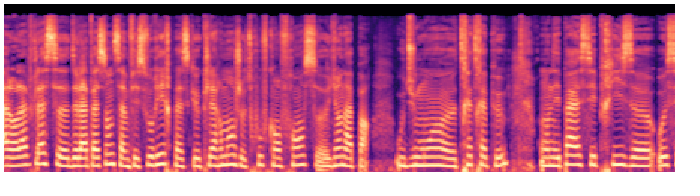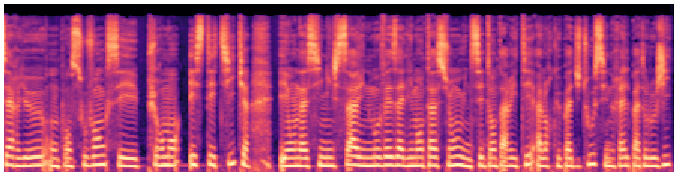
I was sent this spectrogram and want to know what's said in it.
Alors la place de la patiente, ça me fait sourire parce que clairement, je trouve qu'en France, euh, il n'y en a pas, ou du moins euh, très très peu. On n'est pas assez prise euh, au sérieux. On pense souvent que c'est purement esthétique et on assimile ça à une mauvaise alimentation, une sédentarité, alors que pas du tout. C'est une réelle pathologie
